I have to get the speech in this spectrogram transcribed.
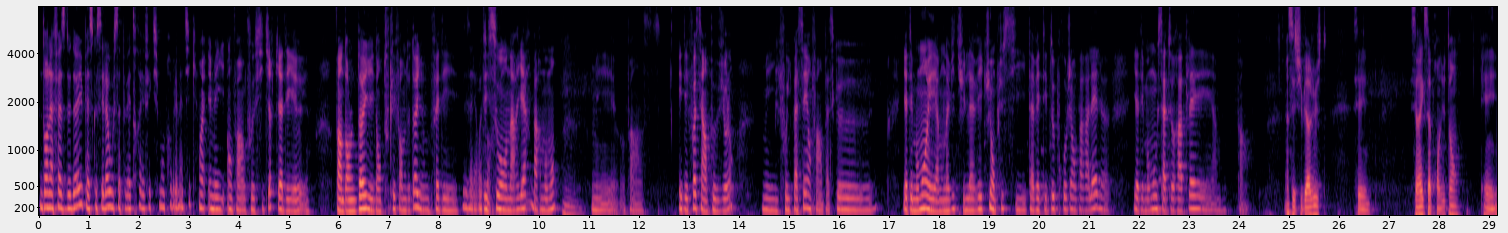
dans la phase de deuil, parce que c'est là où ça peut être effectivement problématique. Ouais, mais enfin, il faut aussi dire qu'il y a des. Enfin, dans le deuil et dans toutes les formes de deuil, on fait des, des, sauts en arrière par moment. Hmm. Mais enfin, et des fois, c'est un peu violent. Mais il faut y passer, enfin, parce que il y a des moments, et à mon avis, tu l'as vécu, en plus, si tu avais tes deux projets en parallèle, il y a des moments où ça te rappelait. Euh, enfin... Ah, c'est super juste. C'est, c'est vrai que ça prend du temps. Et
